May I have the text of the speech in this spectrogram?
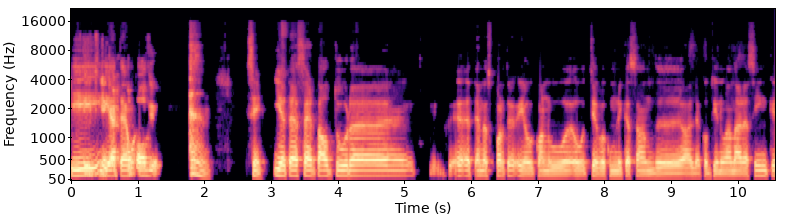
E, e, e até um pódio. sim e até certa altura eh, até na Sport ele quando eh, teve a comunicação de olha continua a andar assim que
